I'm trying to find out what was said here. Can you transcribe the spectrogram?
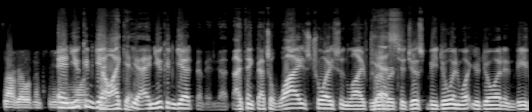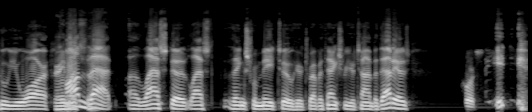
it's not relevant to me. And anymore. you can get no, I get yeah, and you can get. I mean, I think that's a wise choice in life, Trevor, yes. to just be doing what you're doing and be who you are. Very on so. that, uh, last uh, last things from me too here, Trevor. Thanks for your time. But that is, of course, it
